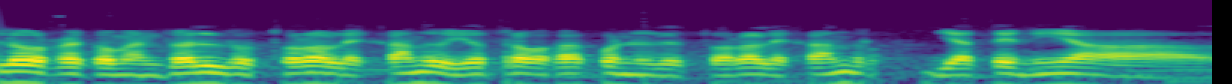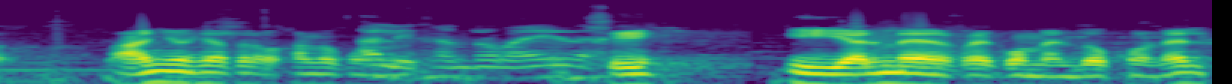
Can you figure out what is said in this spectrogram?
lo recomendó el doctor Alejandro. Yo trabajaba con el doctor Alejandro. Ya tenía años ya trabajando con Alejandro Maeda. Sí, y él me recomendó con él.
